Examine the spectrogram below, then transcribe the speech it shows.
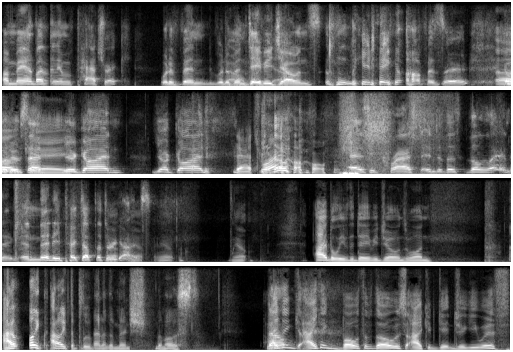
a man by the name of Patrick would have been would have Oh been Davy God. Jones' leading officer, and would have said, "You're good, you're good," That's right. As he crashed into the the landing, and then he picked up the three Yep, guys. Yep, yep. Yep. I believe the Davy Jones one. I like I like the Blue Men of the Minch the most. Now- I think I think both of those I could get jiggy with.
